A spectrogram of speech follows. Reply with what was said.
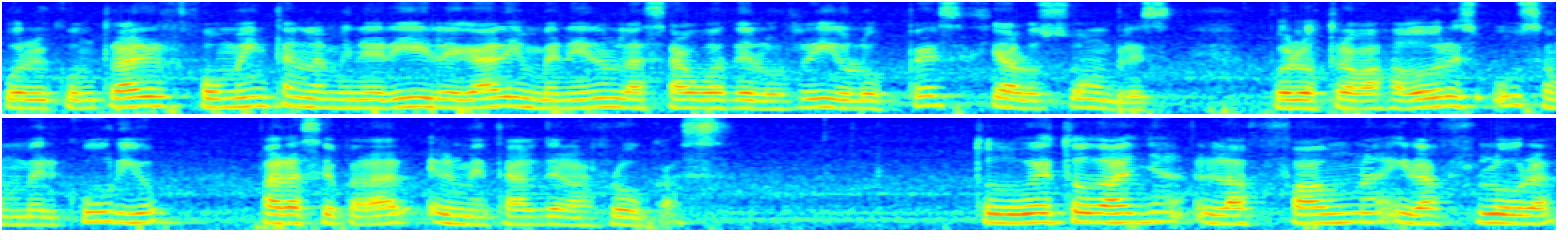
por el contrario fomentan la minería ilegal y envenenan las aguas de los ríos, los peces y a los hombres, pues los trabajadores usan mercurio para separar el metal de las rocas. Todo esto daña la fauna y la flora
